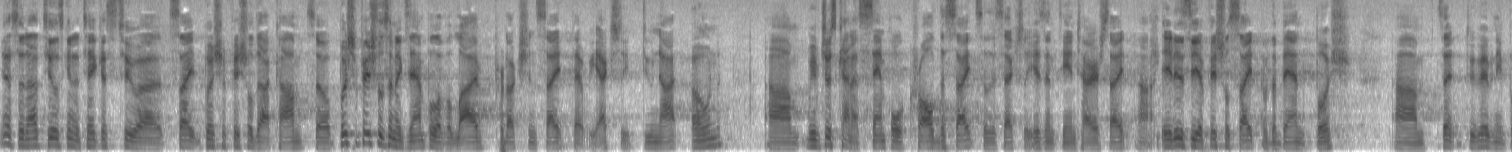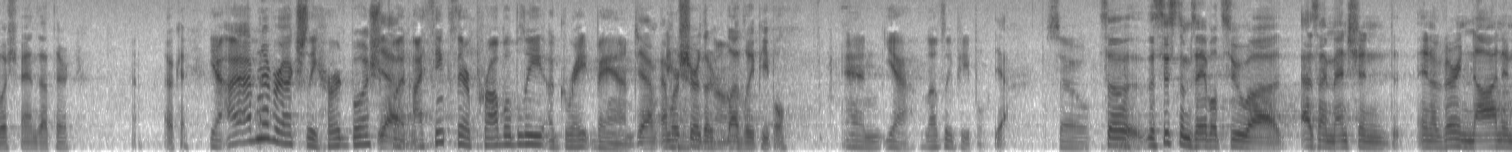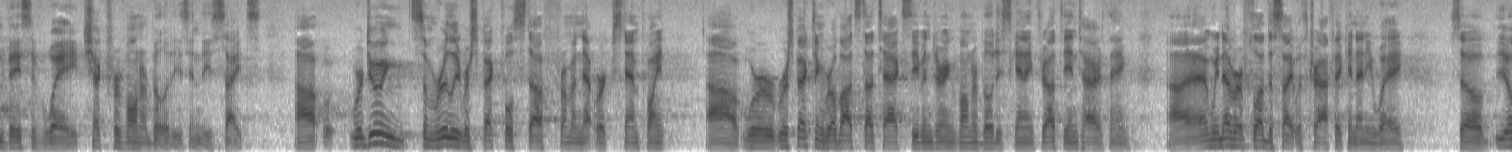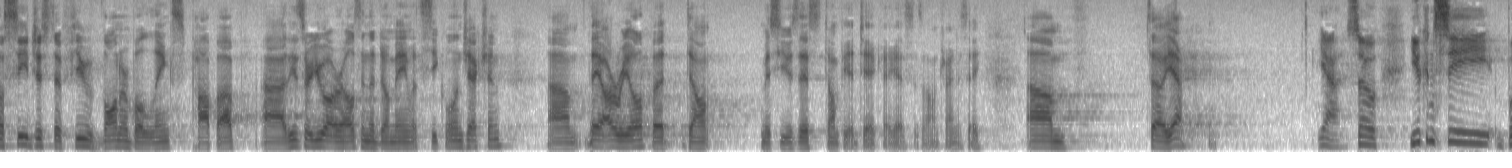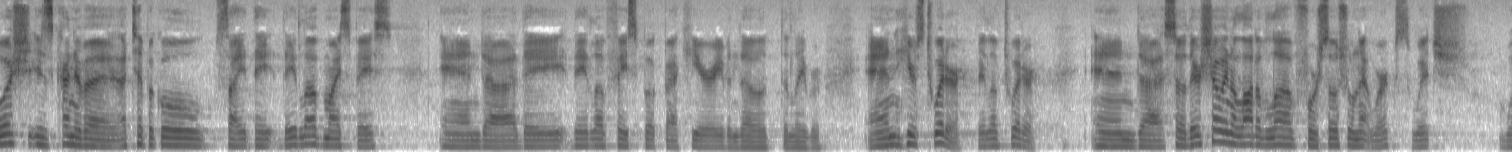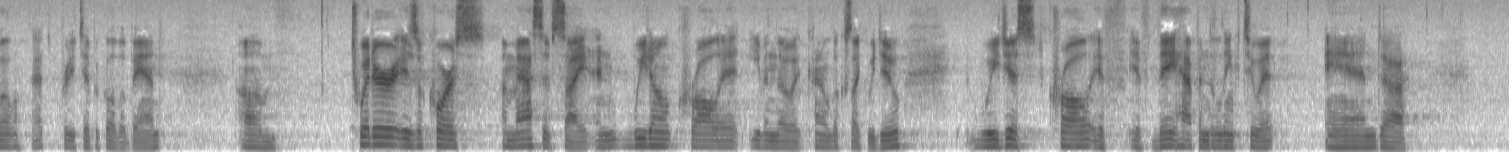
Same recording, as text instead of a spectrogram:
Yeah, so now Teal's going to take us to a site bushofficial.com. So bushofficial is an example of a live production site that we actually do not own. Um, we've just kind of sample crawled the site, so this actually isn't the entire site. Uh, it is the official site of the band Bush. Um, that, do we have any Bush fans out there? No. Okay. Yeah, I, have never actually heard Bush, Yeah. but I think they're probably a great band. Yeah, and we're sure they're um, lovely people. And yeah, lovely people. Yeah. So So the system's able to, uh, as I mentioned, in a very non-invasive way, check for vulnerabilities in these sites. Uh, we're doing some really respectful stuff from a network standpoint. Uh, we're respecting robots.txt even during vulnerability scanning throughout the entire thing. Uh, and we never flood the site with traffic in any way. So you'll see just a few vulnerable links pop up. Uh, these are URLs in the domain with SQL injection. Um, they are real, but don't misuse this. Don't be a dick, I guess is all I'm trying to say. Um, so yeah, Yeah, so you can see Bush is kind of a, a typical site. They, they love MySpace and uh, they, they love Facebook back here even though the labor. And here's Twitter. They love Twitter. And uh, so they're showing a lot of love for social networks, which, well, that's pretty typical of a band. Um, Twitter is, of course, a massive site, and we don't crawl it, even though it kind of looks like we do. We just crawl if, if they happen to link to it, and uh,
